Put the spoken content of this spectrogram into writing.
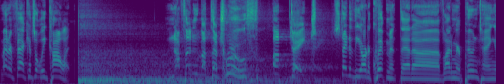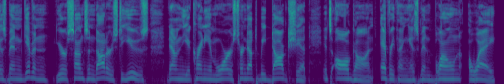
Matter of fact, that's what we call it. Nothing but the truth update. State of the art equipment that uh, Vladimir Putin has been given your sons and daughters to use down in the Ukrainian war has turned out to be dog shit. It's all gone. Everything has been blown away.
